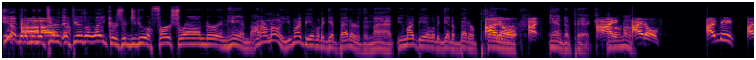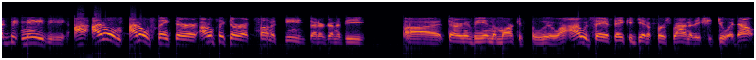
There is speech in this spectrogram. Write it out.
Yeah, but I mean, uh, if you're if you're the Lakers, would you do a first rounder and him? I don't know. You might be able to get better than that. You might be able to get a better player I I, and a pick. I, I, don't know. I don't. I'd be. I'd be maybe. I, I don't. I don't think there. I don't think there are a ton of teams that are going to be uh, that are going to be in the market for Lou. I would say if they could get a first rounder, they should do it. Now,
